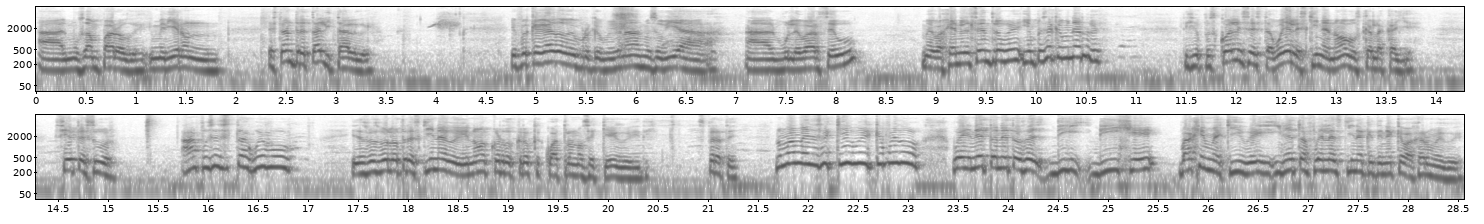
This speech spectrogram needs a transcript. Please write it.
al Musán Paro, güey. Y me dieron... Está entre tal y tal, güey. Y fue cagado, güey, porque pues, yo nada más me subí a- al Boulevard CU. Me bajé en el centro, güey, y empecé a caminar, güey. Dije, pues, ¿cuál es esta? Voy a la esquina, ¿no? A buscar la calle. 7 Sur. Ah, pues es esta, huevo. Y después fue a la otra esquina, güey. No me acuerdo, creo que 4 no sé qué, güey. Dije, espérate. No mames, es aquí, güey. ¿Qué pedo? Güey, neta, neta. O sea, di- dije, bájeme aquí, güey. Y neta fue en la esquina que tenía que bajarme, güey.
